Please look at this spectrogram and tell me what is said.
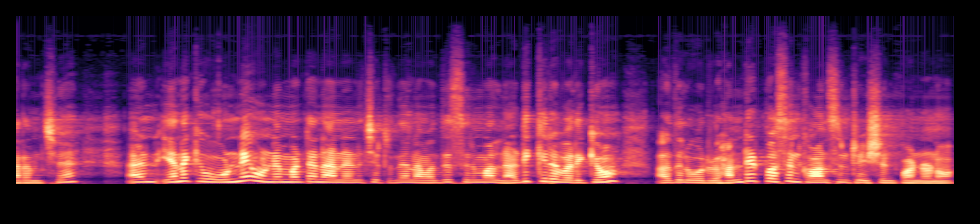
ஆரம்பித்தேன் அண்ட் எனக்கு ஒன்றே ஒன்று மட்டும் நான் நினச்சிட்டு இருந்தேன் நான் வந்து சினிமாவில் நடிக்கிற வரைக்கும் அதில் ஒரு ஹண்ட்ரட் பர்சன்ட் கான்சன்ட்ரேஷன் பண்ணணும்.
